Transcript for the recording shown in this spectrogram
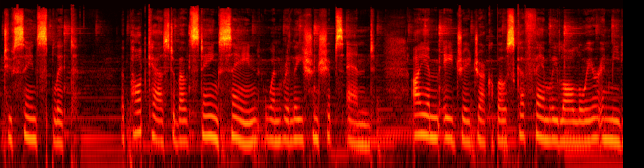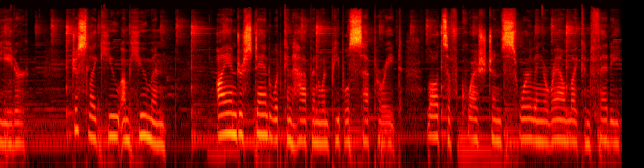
to Sane Split, a podcast about staying sane when relationships end. I am AJ Jakubowska, family law lawyer and mediator. Just like you, I'm human. I understand what can happen when people separate. Lots of questions swirling around like confetti,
